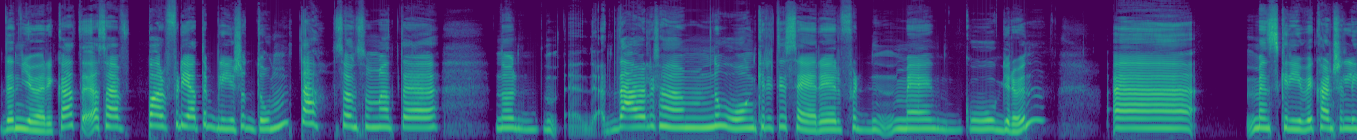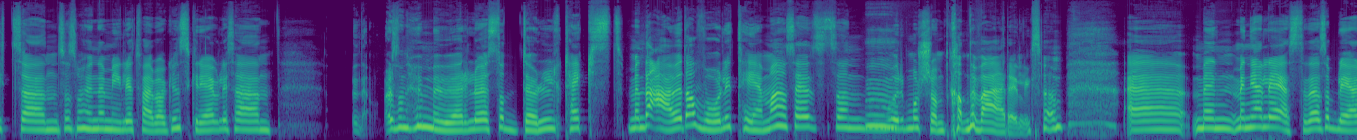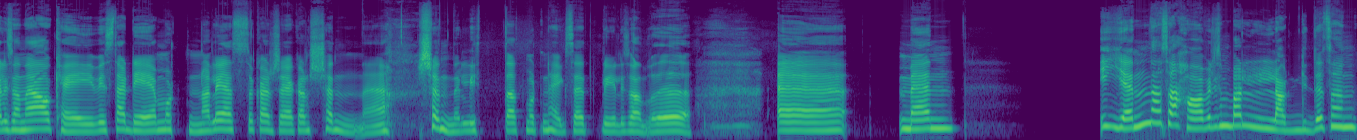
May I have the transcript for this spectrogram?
den gjør ikke at Altså, bare fordi at det blir så dumt, da. Sånn som at eh, når Det er jo liksom Noen kritiserer for, med god grunn. Eh, men skriver kanskje litt sånn Sånn som hun Emilie Tverrbakk, hun skrev litt sånn Sånn humørløs og døll tekst. Men det er jo et alvorlig tema, så jeg, sånn, mm. hvor morsomt kan det være, liksom? Eh, men, men, jeg leste det, og så ble jeg litt sånn Ja, ok, hvis det er det Morten har lest, så kanskje jeg kan skjønne, skjønne litt at Morten Hegseth blir litt sånn eh, Men igjen, altså, har vi liksom bare lagd et sånn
